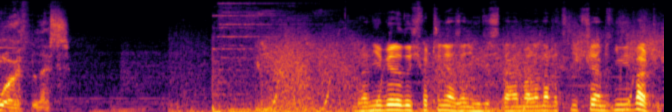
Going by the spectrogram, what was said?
Worthless. Ja niewiele doświadczenia za nich dostałem, ale nawet nie chciałem z nimi walczyć.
